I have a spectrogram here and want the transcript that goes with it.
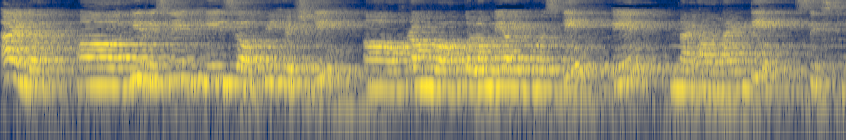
And uh, he received his PhD from Columbia University in 1960.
